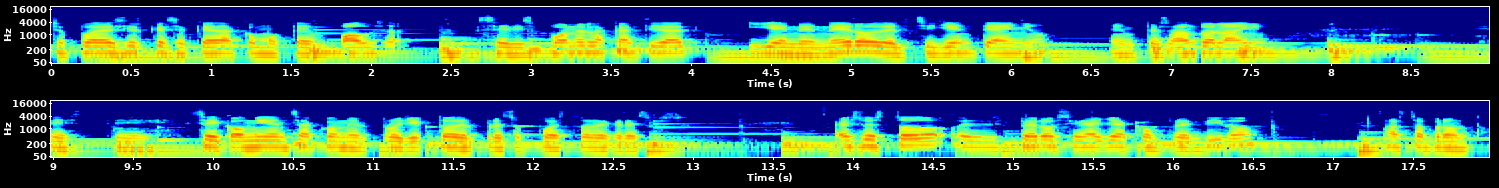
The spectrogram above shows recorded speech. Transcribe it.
se puede decir que se queda como que en pausa, se dispone la cantidad y en enero del siguiente año, empezando el año, este, se comienza con el proyecto del presupuesto de egresos. Eso es todo, espero se haya comprendido. Hasta pronto.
